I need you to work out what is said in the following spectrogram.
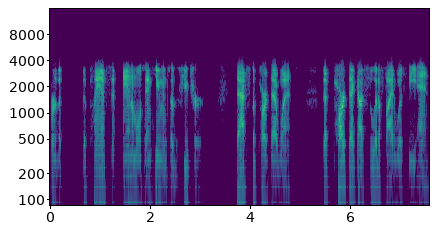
for the, the plants, animals, and humans of the future. That's the part that went. The part that got solidified was the end.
